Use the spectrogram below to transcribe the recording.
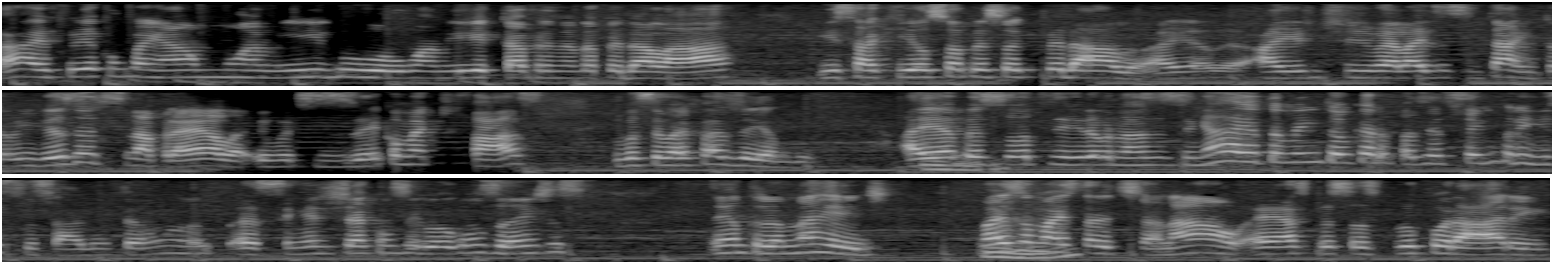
ah, eu fui acompanhar um amigo ou uma amiga que está aprendendo a pedalar, isso aqui eu sou a pessoa que pedalo. Aí, aí a gente vai lá e diz assim, tá, então em vez de eu te ensinar para ela, eu vou te dizer como é que tu faz e você vai fazendo. Aí uhum. a pessoa tira para nós assim, ah, eu também então quero fazer sempre isso, sabe? Então, assim, a gente já conseguiu alguns anjos entrando na rede. Mas uhum. o mais tradicional é as pessoas procurarem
